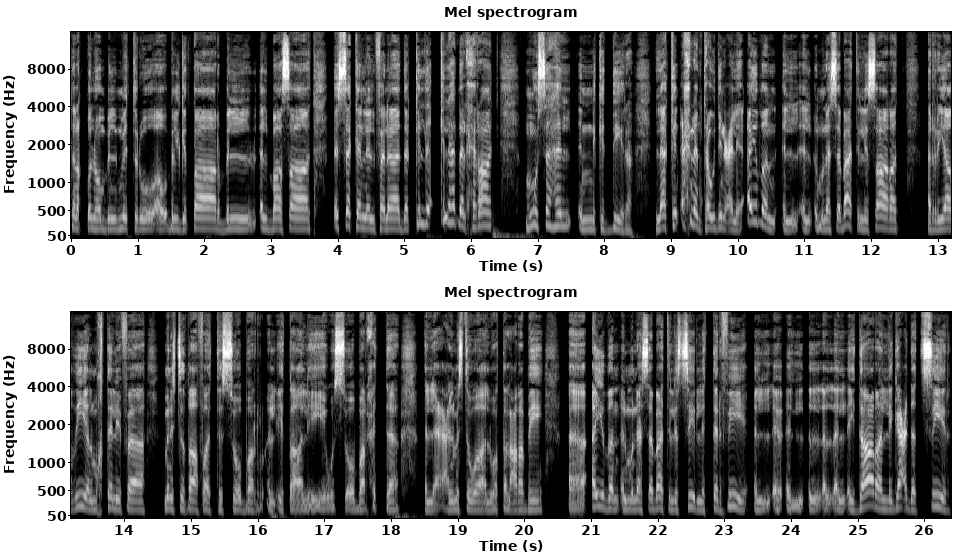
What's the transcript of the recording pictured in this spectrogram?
تنقلهم بالمترو أو بالقطار بالباصات السكن للفنادق. كل كل هذا الحراك مو سهل إنك تديره. لكن إحنا متعودين عليه. أيضا المناسبات اللي صارت الرياضية المختلفة من استضافة السوبر الإيطالي والسوبر حتى على مستوى الوطن العربي. آه، أيضا المناسبات اللي تصير للترفيه ال ال ال الإدارة اللي قاعدة تصير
